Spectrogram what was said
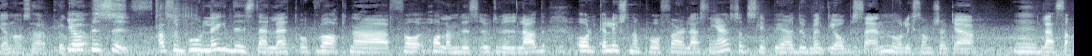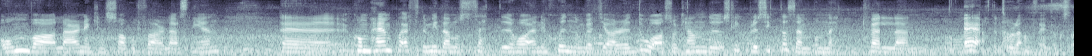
än att så här plugga... Ja precis. Alltså gå och lägg dig istället och vakna förhållandevis utvilad. Orka lyssna på föreläsningar så att du slipper göra dubbelt jobb sen och liksom försöka läsa om vad läraren egentligen sa på föreläsningen. Eh, kom hem på eftermiddagen och sätt dig och ha energi nog att göra det då så kan du, slipper du sitta sen på kvällen och Ät nätterna. ordentligt också.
